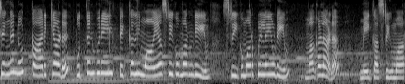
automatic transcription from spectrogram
ചെങ്ങന്നൂർ കാരക്കാട് പുത്തൻപുരയിൽ തെക്കതിൽ മായ ശ്രീകുമാറിന്റെയും ശ്രീകുമാർ പിള്ളയുടെയും മകളാണ് മേഘ ശ്രീകുമാർ.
